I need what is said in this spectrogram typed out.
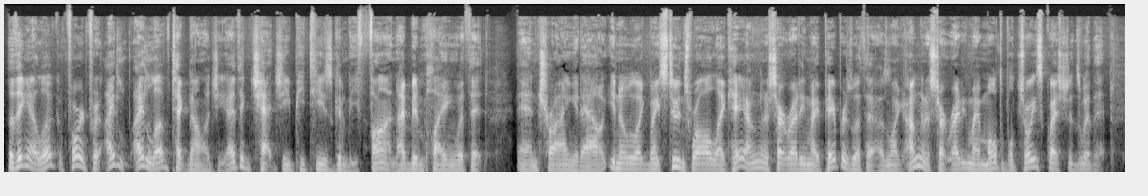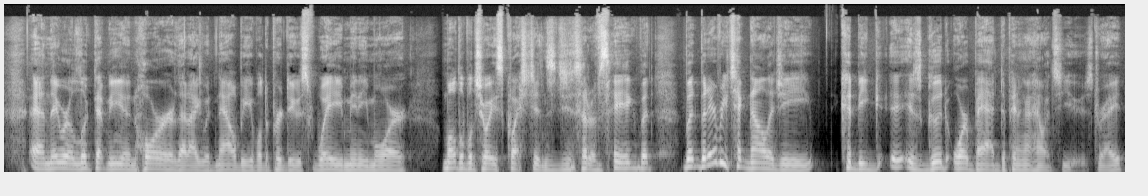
The thing I look forward for, I, I love technology. I think ChatGPT is going to be fun. I've been playing with it and trying it out. You know, like my students were all like, "Hey, I'm going to start writing my papers with it." I was like, "I'm going to start writing my multiple choice questions with it," and they were looked at me in horror that I would now be able to produce way many more multiple choice questions. Just sort of saying, but but but every technology could be is good or bad depending on how it's used, right?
